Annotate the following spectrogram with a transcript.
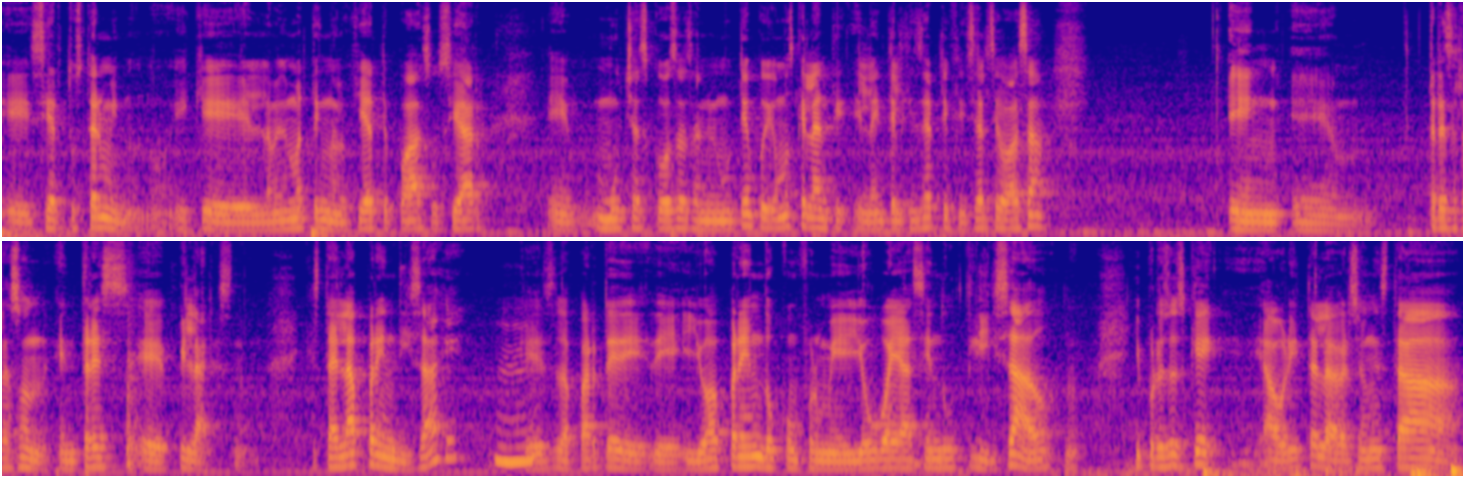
eh, ciertos términos, ¿no? Y que la misma tecnología te pueda asociar eh, muchas cosas al mismo tiempo. Digamos que la, la inteligencia artificial se basa en em, tres razones, en tres pilares, ¿no? Está el aprendizaje, que es la parte de, de, yo aprendo conforme yo vaya siendo utilizado, ¿no? Y por eso es que ahorita la versión está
